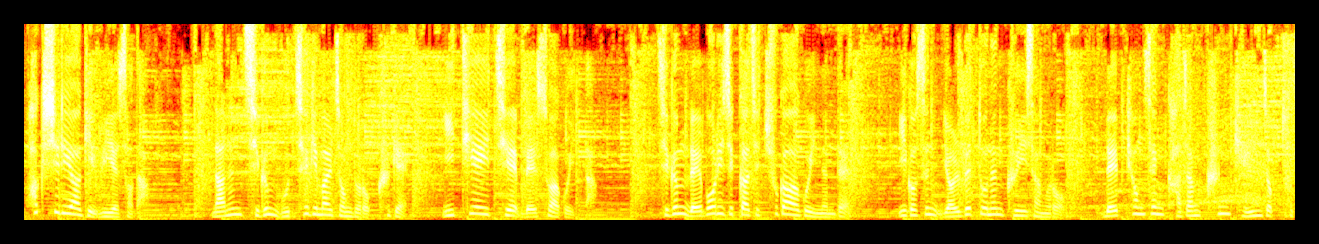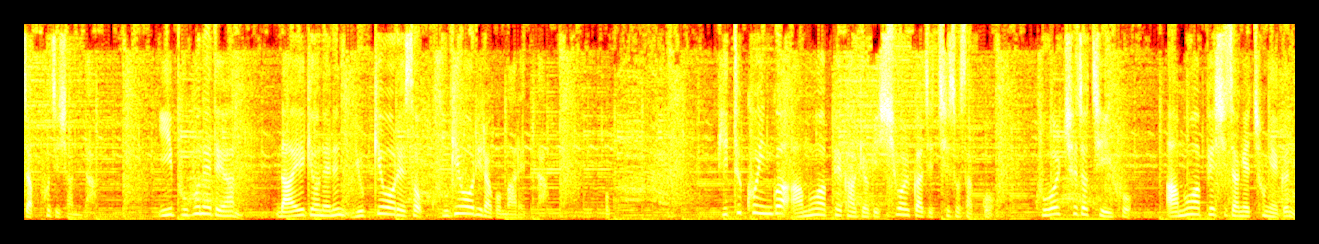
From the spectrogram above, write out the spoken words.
확실히 하기 위해서다. 나는 지금 무책임할 정도로 크게 ETH에 매수하고 있다. 지금 레버리지까지 추가하고 있는데 이것은 10배 또는 그 이상으로 내 평생 가장 큰 개인적 투자 포지션이다. 이 부분에 대한 나의 견해는 6개월에서 9개월이라고 말했다. 비트코인과 암호화폐 가격이 10월까지 치솟았고 9월 최저치 이후 암호화폐 시장의 총액은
